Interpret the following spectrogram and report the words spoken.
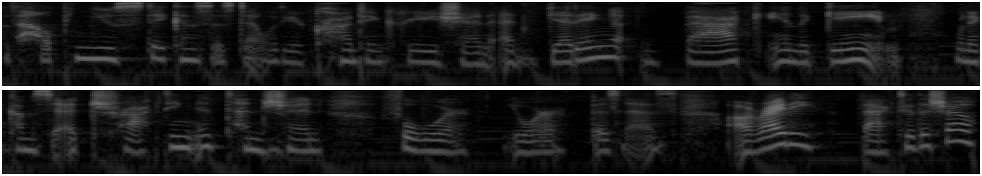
with helping you stay consistent with your content creation and getting back in the game when it comes to attracting attention for your business. Alrighty, back to the show.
